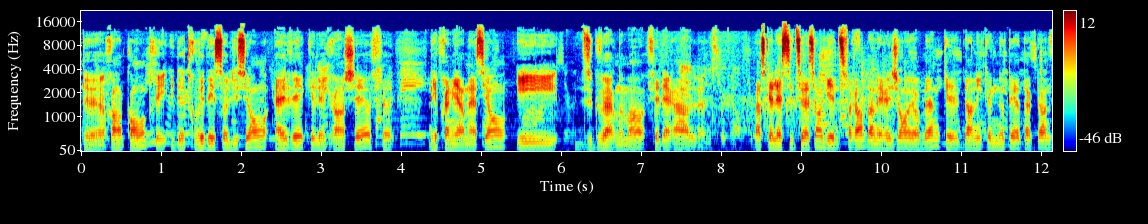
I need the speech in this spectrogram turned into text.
de rencontres et de trouver des solutions avec le grand chef des Premières Nations et du gouvernement fédéral. Parce que la situation est bien différente dans les régions urbaines que dans les communautés autochtones.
